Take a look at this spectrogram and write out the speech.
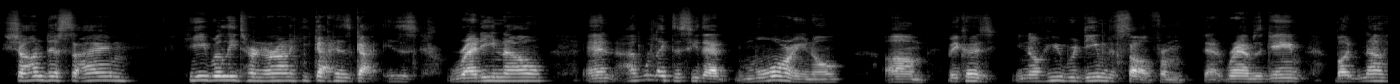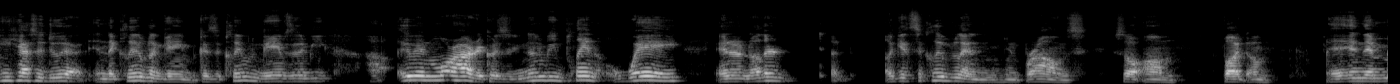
Sean Desai. He really turned around. He got his guy is ready now, and I would like to see that more. You know, um, because you know he redeemed himself from that Rams game, but now he has to do that in the Cleveland game because the Cleveland game is gonna be uh, even more harder because you're gonna be playing away in another against the Cleveland Browns. So um, but um, and then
